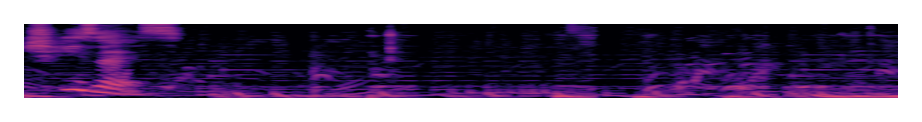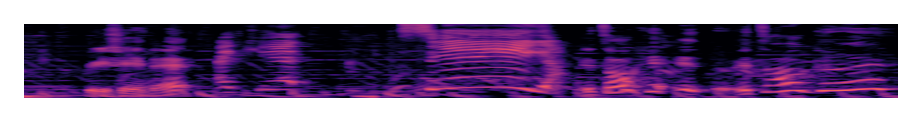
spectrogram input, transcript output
Jesus. Appreciate that. I can't see. It's okay. It, it's all good.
